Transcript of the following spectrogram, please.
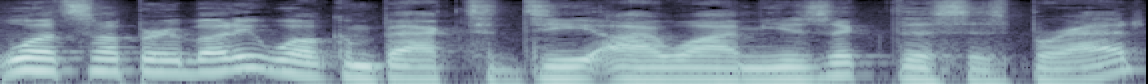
What's up, everybody? Welcome back to DIY Music. This is Brad,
